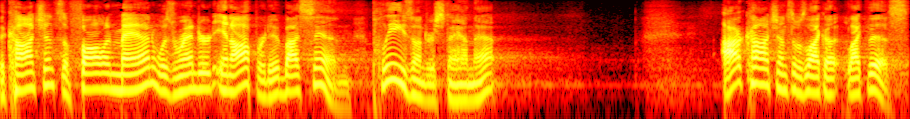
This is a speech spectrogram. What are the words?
The conscience of fallen man was rendered inoperative by sin. Please understand that. Our conscience was like, a, like this.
